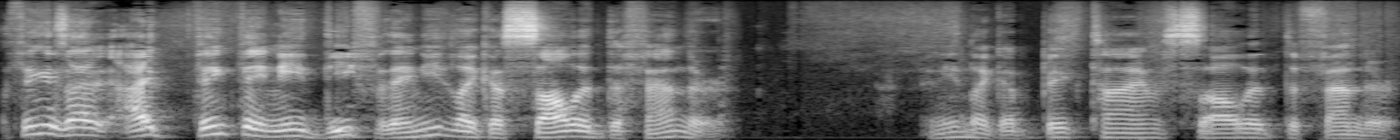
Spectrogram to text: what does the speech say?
the thing is, I I think they need def. They need like a solid defender. They need like a big time solid defender.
